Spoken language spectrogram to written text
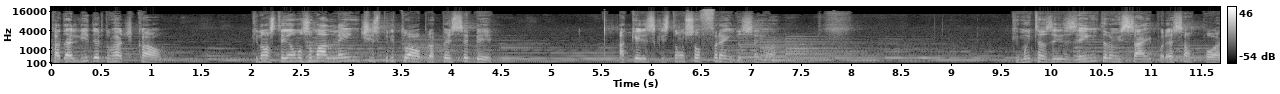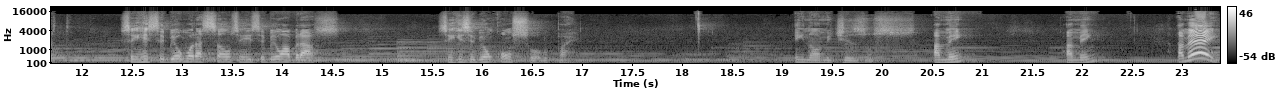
cada líder do Radical, que nós tenhamos uma lente espiritual para perceber aqueles que estão sofrendo, Senhor. Que muitas vezes entram e saem por essa porta sem receber uma oração, sem receber um abraço, sem receber um consolo, Pai. Em nome de Jesus. Amém? Amém? Amém?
